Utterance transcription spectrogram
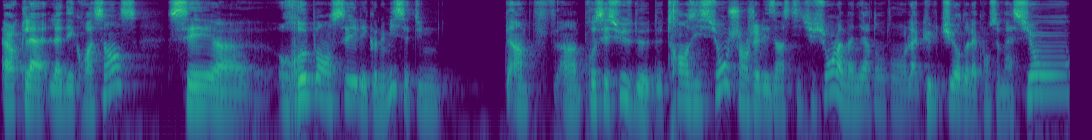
Alors que la, la décroissance, c'est euh, repenser l'économie, c'est un, processus de, transition, changer les institutions, la manière dont on, la culture de la consommation,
